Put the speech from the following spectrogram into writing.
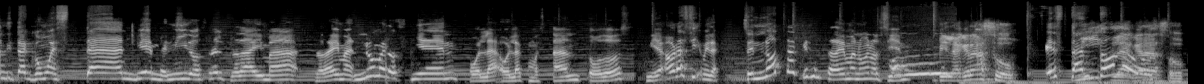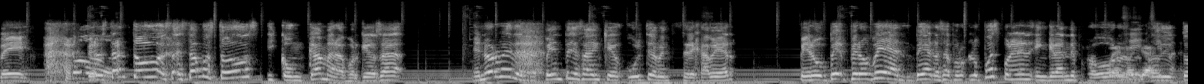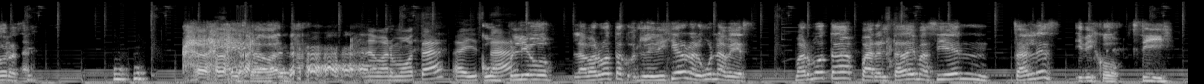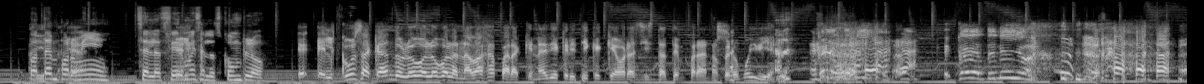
bandita? ¿Cómo están? Bienvenidos al Tadaima, Tadaima número 100. Hola, hola, ¿cómo están todos? Mira, ahora sí, mira, se nota que es el Tadaima número 100. Milagrazo. Están todos. Milagrazo, ve. Pero están todos, estamos todos y con cámara, porque, o sea, enorme de repente, ya saben que últimamente se deja ver, pero, ve, pero vean, vean, o sea, lo puedes poner en grande, por favor, sí, productor, sí. así. Ahí está, banda. La marmota, ahí está. Cumplió. La marmota, le dijeron alguna vez, marmota, para el Tadaima 100 sales, y dijo, sí. Voten por mí. Se los firmo y se los cumplo. El Q sacando luego luego la navaja para que nadie critique que ahora sí está temprano, pero muy bien. ¡Cállate, niño!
